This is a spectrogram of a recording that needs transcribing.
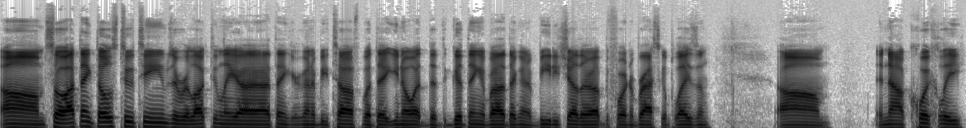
Um, so I think those two teams are reluctantly, uh, I think, are going to be tough. But they, you know what? The, the good thing about it, they're going to beat each other up before Nebraska plays them. Um, and now quickly,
